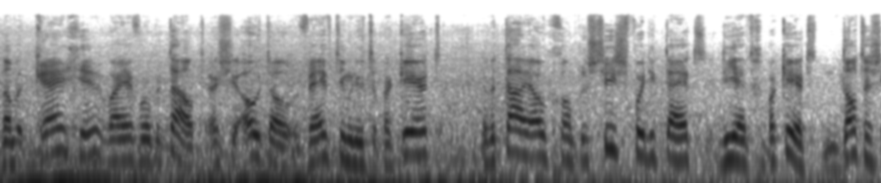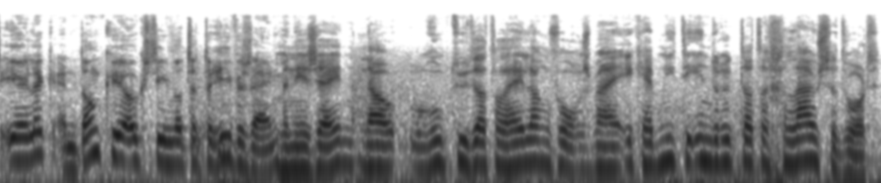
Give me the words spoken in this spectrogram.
dan krijg je waar je voor betaalt. Als je auto 15 minuten parkeert, dan betaal je ook gewoon precies voor die tijd die je hebt geparkeerd. Dat is eerlijk en dan kun je ook zien wat de tarieven zijn. Meneer Zeen, nou roept u dat al heel lang volgens mij. Ik heb niet de indruk dat er geluisterd wordt.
